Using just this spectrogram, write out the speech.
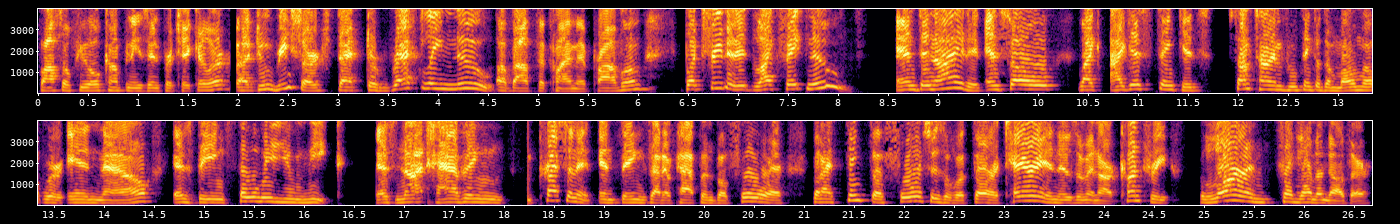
fossil fuel companies in particular, uh, do research that directly knew about the climate problem, but treated it like fake news and denied it. And so, like, I just think it's sometimes we think of the moment we're in now as being wholly unique, as not having precedent in things that have happened before. But I think the forces of authoritarianism in our country learn from one another,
